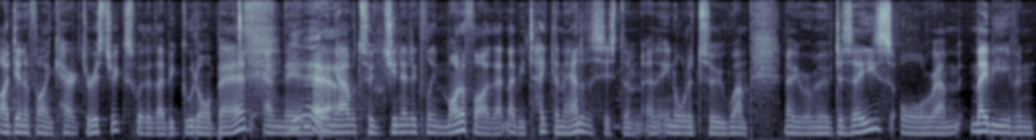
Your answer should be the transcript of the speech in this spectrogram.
identifying characteristics, whether they be good or bad, and then Yeah. being able to genetically modify that, maybe take them out of the system, and in order to um, maybe remove disease or um, maybe even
